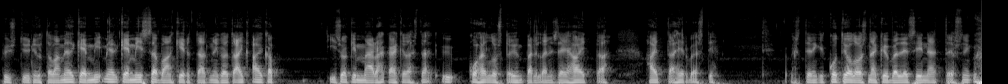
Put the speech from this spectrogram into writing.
pystyy niin kuin, melkein, melkein missä vaan kirjoittaa, että, niin kuin, että aika, aika isokin määrä kaikenlaista y- kohellusta ympärillä, niin se ei haittaa, haittaa hirveästi. Joka tietenkin kotioloissa näkyy välillä siinä, että jos, niin kuin,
